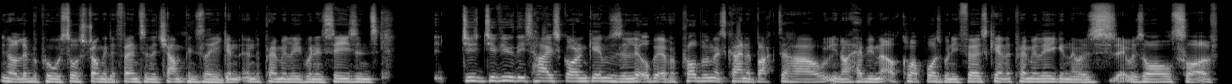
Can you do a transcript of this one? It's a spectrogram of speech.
you know Liverpool was so strong in defence in the Champions League and, and the Premier League winning seasons, do do you, view these high scoring games as a little bit of a problem? It's kind of back to how you know heavy metal Klopp was when he first came to the Premier League, and there was it was all sort of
